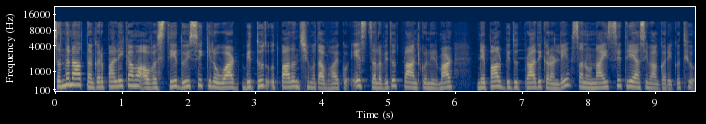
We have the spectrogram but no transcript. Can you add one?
चन्द्रनाथ नगरपालिकामा अवस्थित दुई सय किलो वाट विद्युत उत्पादन क्षमता भएको यस जलविद्युत प्लान्टको निर्माण नेपाल विद्युत प्राधिकरणले सन् उन्नाइस सय त्रियासीमा गरेको थियो।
